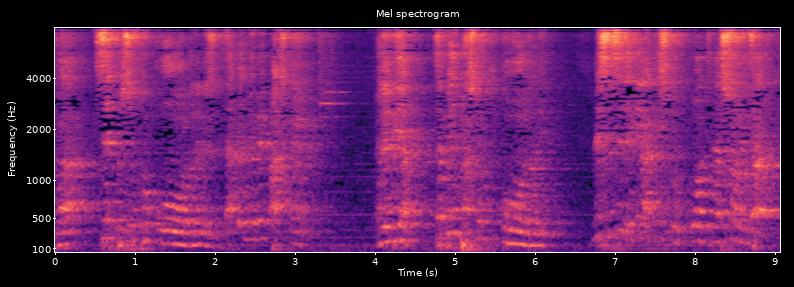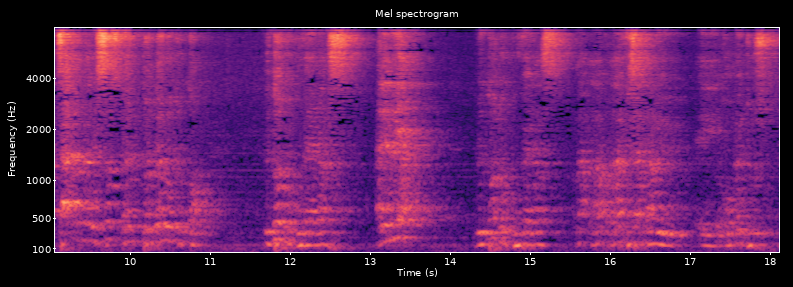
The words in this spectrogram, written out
voilà, cette personne peut coordonner le Ça peut même pasteur. Alléluia. Ça peut être pasteur pour coordonner. Mais c'est de la question de coordination, ça, ça va dans le sens de donner l'autre temps. Le don de gouvernance. Alléluia. Le don de gouvernance. On a, on a, vu ça dans le Romain 12.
